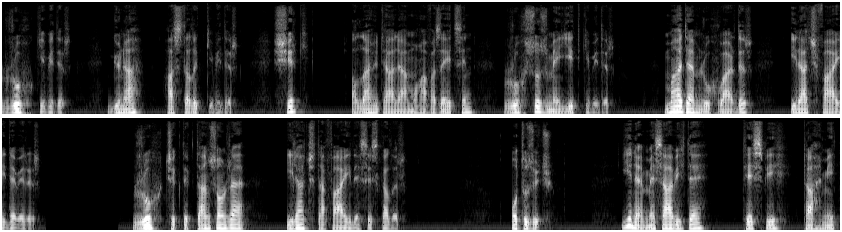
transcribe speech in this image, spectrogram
ruh gibidir. Günah hastalık gibidir. Şirk Allahü Teala muhafaza etsin ruhsuz meyyit gibidir. Madem ruh vardır, ilaç faide verir. Ruh çıktıktan sonra ilaç da faydasız kalır. 33. Yine mesabihte tesbih, tahmid,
